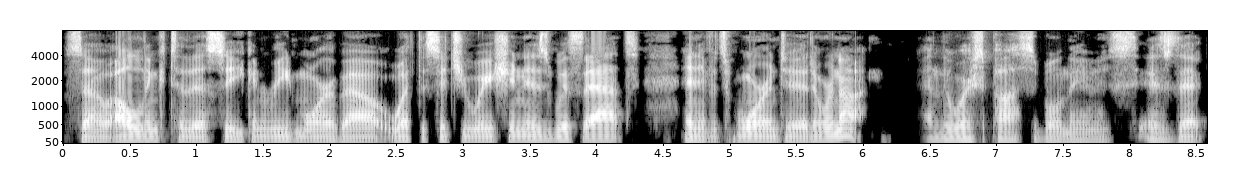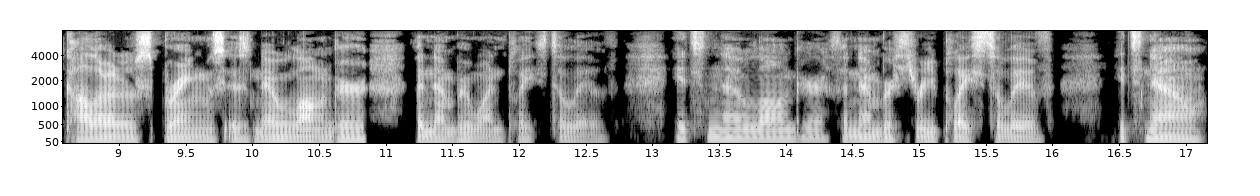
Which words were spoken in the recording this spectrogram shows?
So I'll link to this so you can read more about what the situation is with that and if it's warranted or not. And the worst possible news is that Colorado Springs is no longer the number one place to live. It's no longer the number three place to live. It's now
